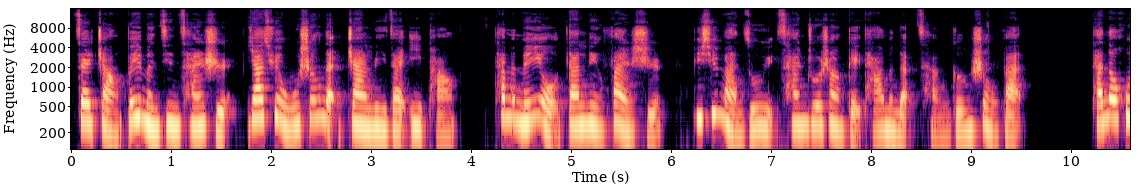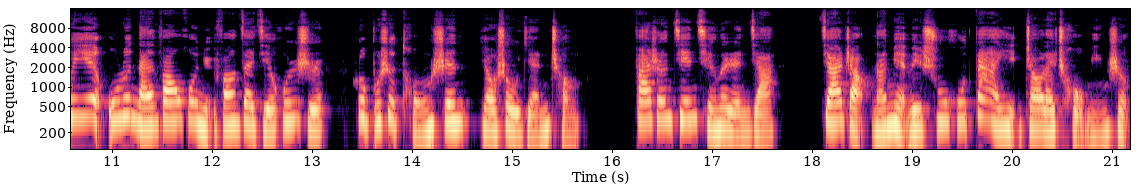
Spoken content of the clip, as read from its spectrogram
在长辈们进餐时，鸦雀无声地站立在一旁。他们没有单令饭食，必须满足于餐桌上给他们的残羹剩饭。谈到婚姻，无论男方或女方在结婚时，若不是同身，要受严惩。发生奸情的人家，家长难免为疏忽大意招来丑名声。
